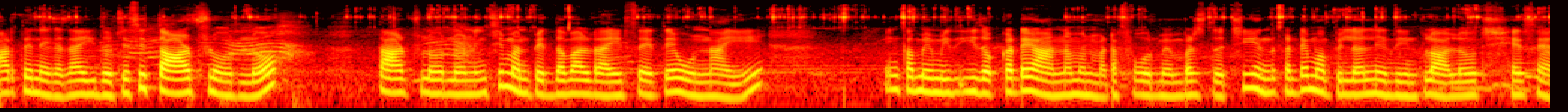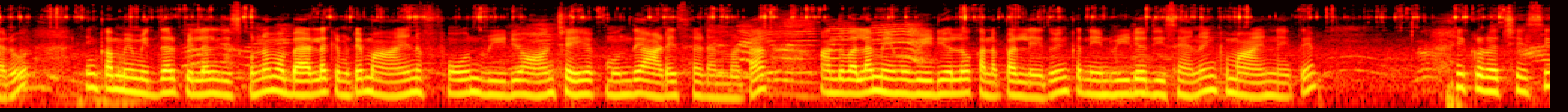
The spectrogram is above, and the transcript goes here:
ఆడితేనే కదా ఇది వచ్చేసి థర్డ్ ఫ్లోర్లో థర్డ్ ఫ్లోర్లో నుంచి మన పెద్దవాళ్ళ రైడ్స్ అయితే ఉన్నాయి. ఇంకా మేము ఇది ఇది ఒక్కటే ఆడినాం అనమాట ఫోర్ మెంబర్స్ది వచ్చి. ఎందుకంటే మా పిల్లల్ని దీంట్లో అలో చేశారు. ఇంకా మేము ఇద్దరు పిల్లల్ని తీసుకున్నాం. మా బ్యాడ్లకి ఏమంటే మా ఆయన ఫోన్ వీడియో ఆన్ చేయకముందే ఆడేసాడనమాట అందువల్ల మేము వీడియోలో కనపడలేదు. ఇంకా నేను వీడియో తీశాను. ఇంకా మా ఆయన అయితే ఇక్కడ వచ్చేసి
